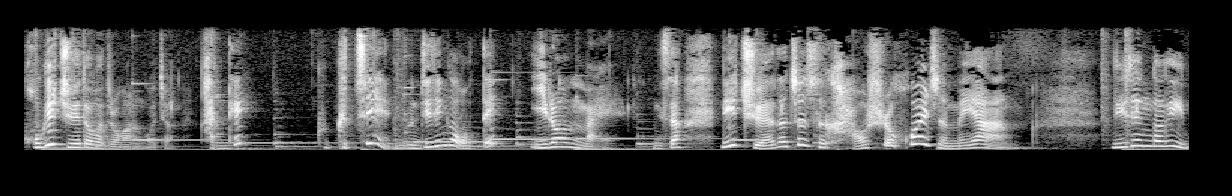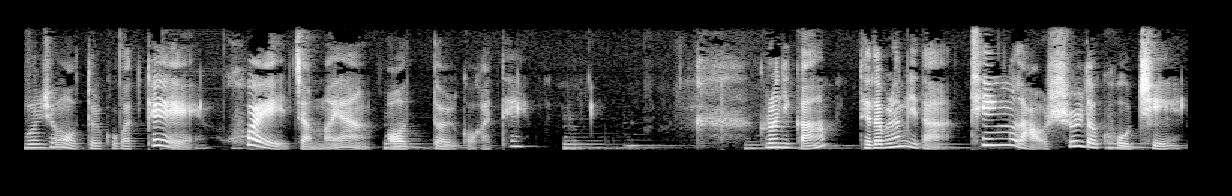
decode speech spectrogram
거기 주에다가 들어가는 거죠. 같아? 그, 그치? 네 생각 어때? 이런 말. 그래서 你觉得这次考试会怎么样? 네 생각에 이번 시험 어떨 것 같아? 会怎么样? 어떨 것 같아? 그러니까 대답을 합니다. 听老师的口气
